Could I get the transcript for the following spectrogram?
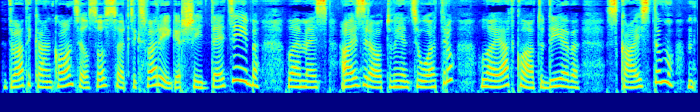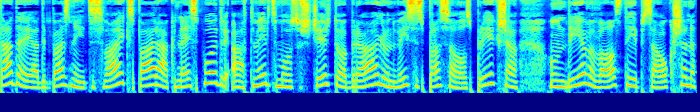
Tad Vatikāna koncils uzsver, cik svarīga ir šī dedzība, lai mēs aizrautu viens otru, lai atklātu dieva skaistumu, un tādējādi baznīcas vaigs pārāk nespodri atmirdz mūsu šķirto brāļu un visas pasaules priekšā, un dieva valstības augšana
